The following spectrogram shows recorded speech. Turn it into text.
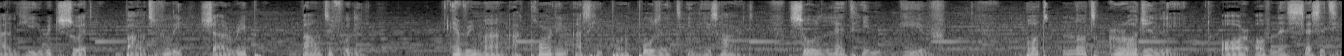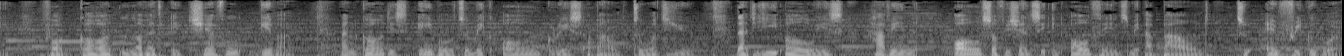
and he which soweth bountifully shall reap bountifully. Every man according as he purposeth in his heart, so let him give, but not grudgingly or of necessity, for God loveth a cheerful giver and God is able to make all grace abound towards you, that ye always, having all sufficiency in all things, may abound to every good work.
